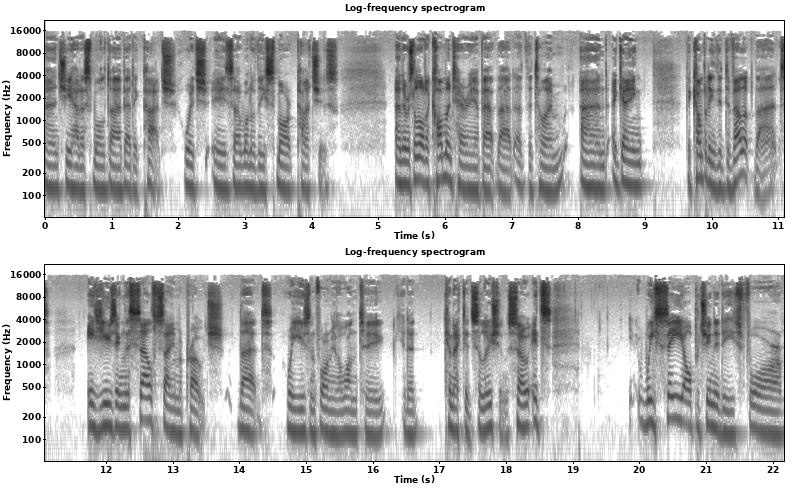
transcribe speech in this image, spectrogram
and she had a small diabetic patch, which is uh, one of these smart patches. And there was a lot of commentary about that at the time. And again, the company that developed that is using the self same approach that we use in Formula One to you know connected solutions. So it's we see opportunities for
